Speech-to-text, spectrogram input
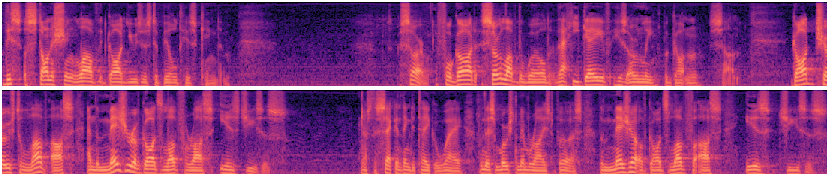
this astonishing love that God uses to build his kingdom. So, for God so loved the world that he gave his only begotten Son. God chose to love us, and the measure of God's love for us is Jesus. That's the second thing to take away from this most memorized verse. The measure of God's love for us is Jesus.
